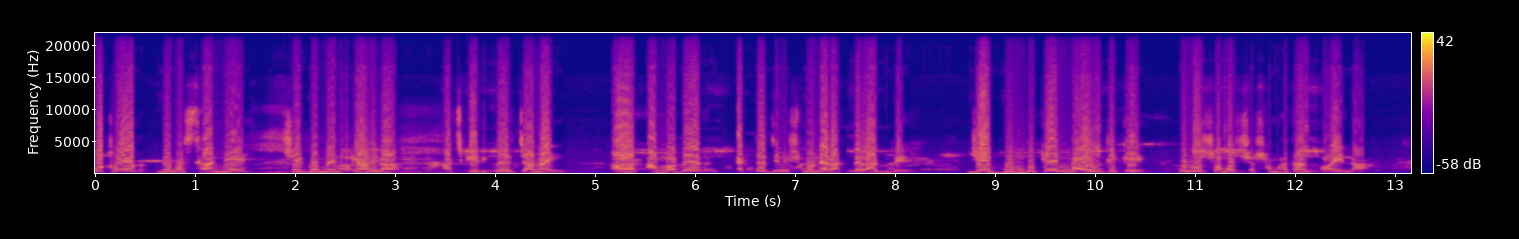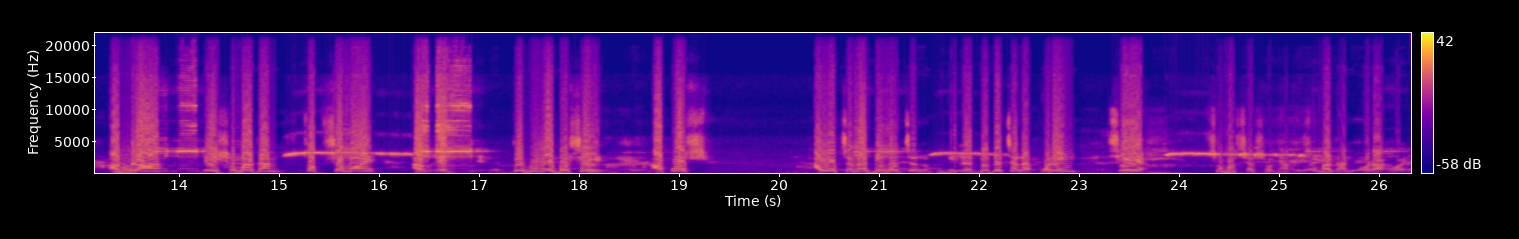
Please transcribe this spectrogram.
কঠোর ব্যবস্থা নেয় সে গভর্নমেন্টকে আমরা আজকে রিকোয়েস্ট জানাই। আর আমাদের একটা জিনিস মনে রাখতে লাগবে যে বন্দুকের নল থেকে কোনো সমস্যা সমাধান হয় না। আমরা এই সমাধান সবসময় টেবিলে বসে আপোষ আলোচনা, বিমোচন বিবেচনা করেই সে সমস্যা সমাধান করা হয়।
